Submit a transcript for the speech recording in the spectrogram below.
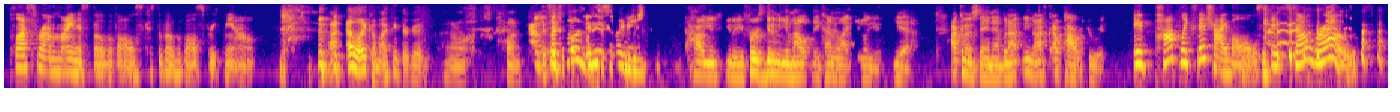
plus rum minus boba balls because the boba balls freak me out. I, I like them. I think they're good. I don't know. Fun. I- It's like fun. It It's is exciting. how you you know you first get them in your mouth. They kind of like you know you yeah. I can understand that, but I you know I, I power through it. It pop like fish eyeballs. It's so gross.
